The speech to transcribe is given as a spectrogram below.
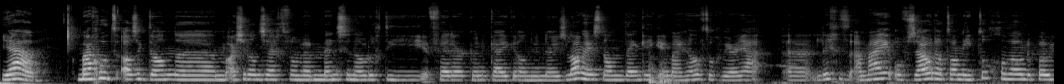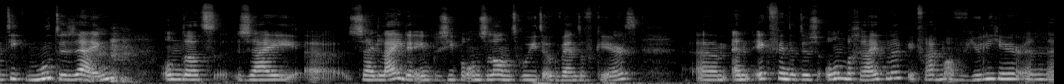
Ja, maar goed, als, ik dan, ehm, als je dan zegt van we hebben mensen nodig die verder kunnen kijken dan hun neus lang is, dan denk ik in mijn hoofd toch weer, ja, eh, ligt het aan mij of zou dat dan niet toch gewoon de politiek moeten zijn? Omdat zij, eh, zij leiden in principe ons land, hoe je het ook wendt of keert. Ehm, en ik vind het dus onbegrijpelijk. Ik vraag me af of jullie hier een eh,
